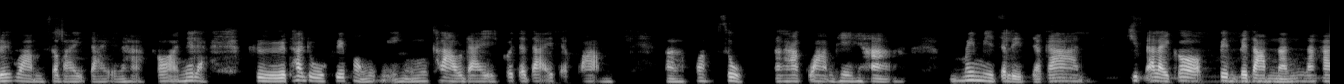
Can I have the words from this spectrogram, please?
ด้วยความสบายใจนะคะ ก็นี่แหละ คือถ้าดูคลิปของอุ๋งอิงคราวใดก็จะได้แต่ความความสุขนะคะ ความเฮฮาไม่มีจริตจาก้าน คิดอะไรก็เป็นไปตามนั้นนะคะ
